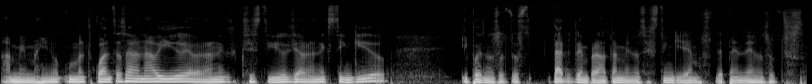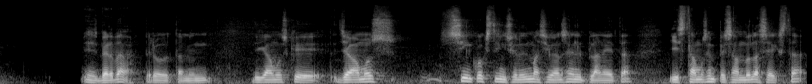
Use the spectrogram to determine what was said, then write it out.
ah, me imagino cuántas han habido y habrán existido y se habrán extinguido, y pues nosotros tarde o temprano también nos extinguiremos, depende de nosotros. Es verdad, pero también digamos que llevamos cinco extinciones masivas en el planeta y estamos empezando la sexta,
